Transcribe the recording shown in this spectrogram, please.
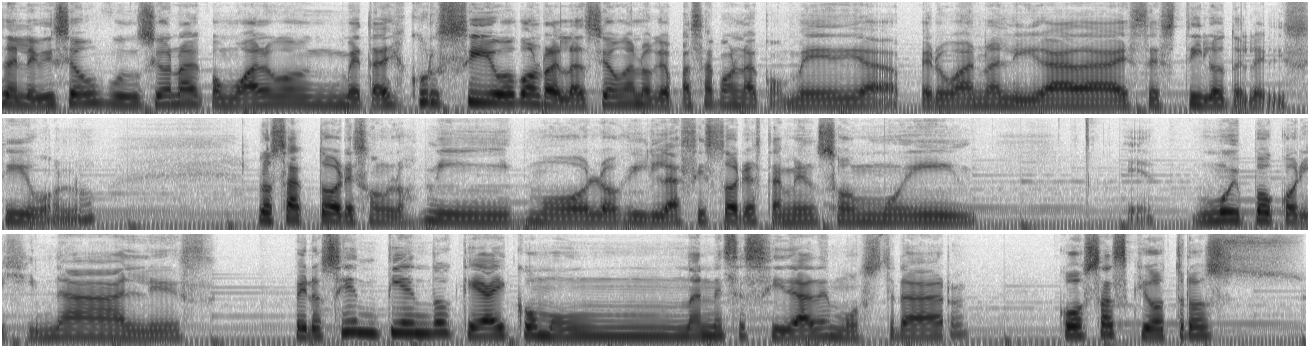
televisión funciona como algo metadiscursivo con relación a lo que pasa con la comedia peruana ligada a ese estilo televisivo. Los actores son los mismos los, y las historias también son muy, eh, muy poco originales, pero sí entiendo que hay como una necesidad de mostrar cosas que otros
